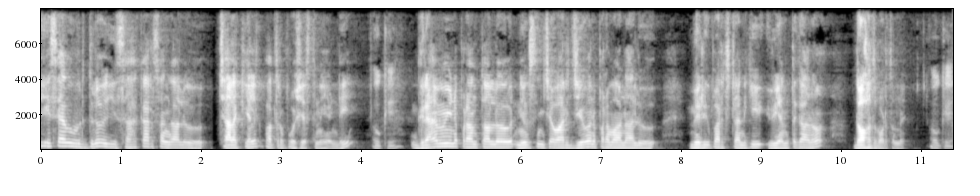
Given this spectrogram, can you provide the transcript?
దేశాభివృద్ధిలో ఈ సహకార సంఘాలు చాలా కీలక పాత్ర పోషిస్తున్నాయండి. ఓకే. గ్రామీణ ప్రాంతాల్లో నివసించే వారి జీవన ప్రమాణాలు మెరుగుపరచడానికి ఇవి ఎంతగానో దోహదపడుతున్నాయి. ఓకే.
